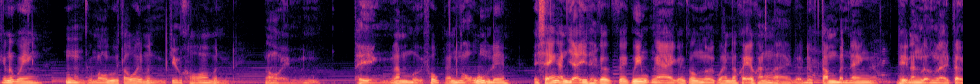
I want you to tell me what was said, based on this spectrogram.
cái nó quen. Ừ, mỗi buổi tối mình chịu khó mình ngồi mình thiền năm mười phút anh ngủ một đêm. Thì sáng anh dậy thì cái, cái quý một ngày cái con người của anh nó khỏe khoắn lại được tâm bình an. Thì năng lượng lại từ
